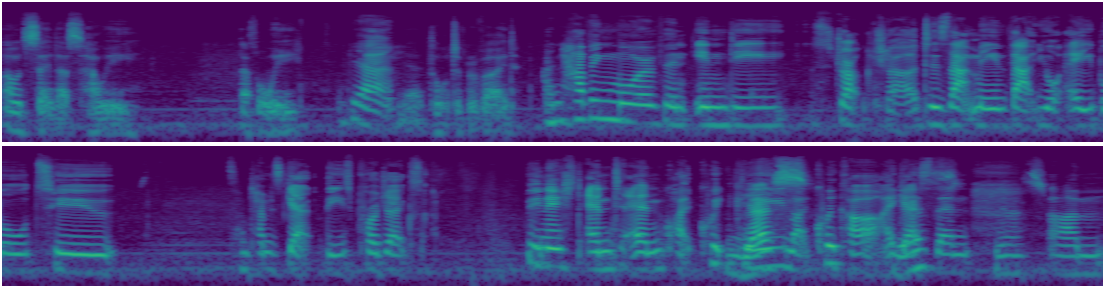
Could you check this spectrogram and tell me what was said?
I would say that's how we, that's what we Yeah. yeah, thought to provide. And having more of an indie structure, does that mean that you're able to sometimes get these projects finished end to end quite quickly, Yes. like quicker, I guess, than yes. um,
